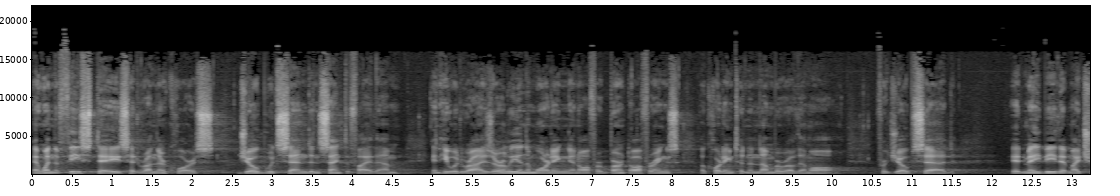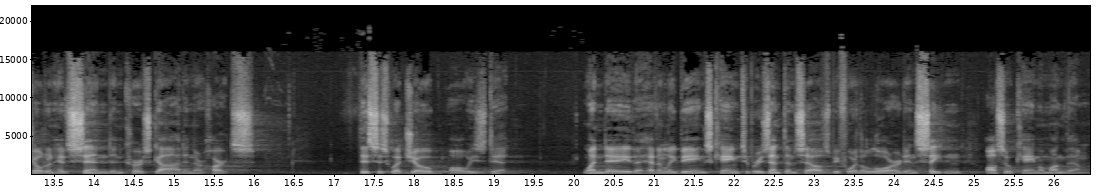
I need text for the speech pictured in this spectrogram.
And when the feast days had run their course, Job would send and sanctify them, and he would rise early in the morning and offer burnt offerings according to the number of them all. For Job said, It may be that my children have sinned and cursed God in their hearts. This is what Job always did. One day the heavenly beings came to present themselves before the Lord, and Satan also came among them.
